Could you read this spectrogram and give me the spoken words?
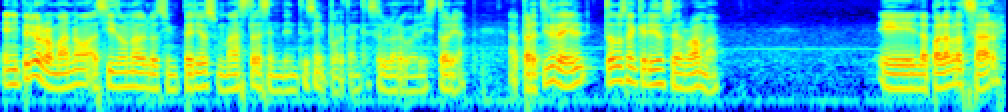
el Imperio Romano ha sido uno de los imperios más trascendentes e importantes a lo largo de la historia. A partir de él, todos han querido ser Roma. Eh, la palabra zar,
